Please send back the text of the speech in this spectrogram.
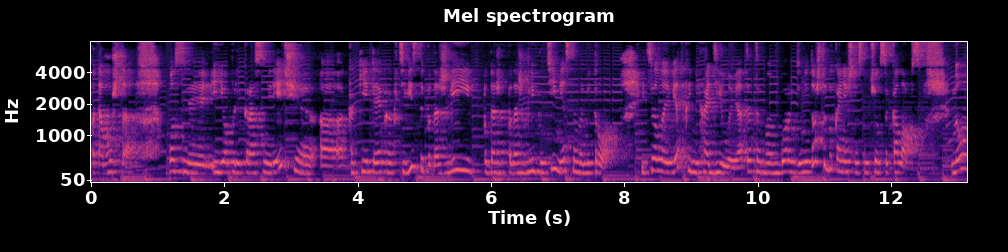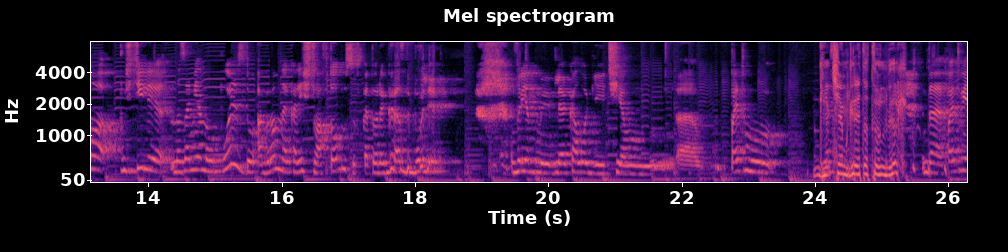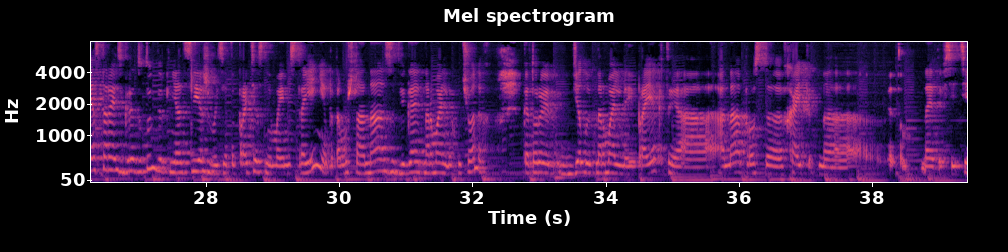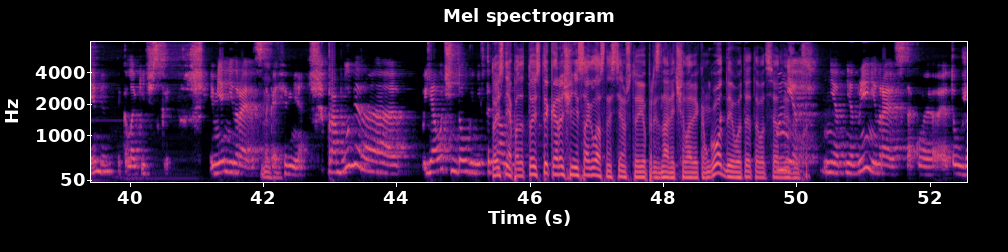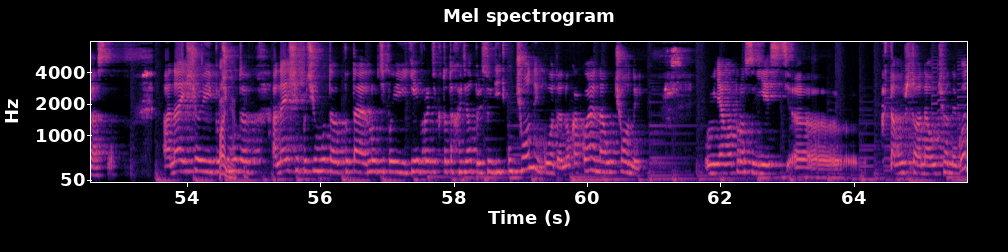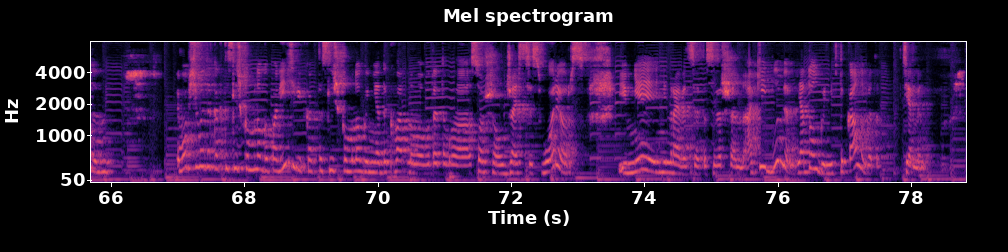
потому что после ее прекрасной речи э, какие-то экоактивисты подожгли, подож, подожгли пути местного метро. И целая ветка не ходила. И от этого в городе не то чтобы, конечно, случился коллапс, но пустили на замену поезду огромное количество автобусов, которые гораздо более вредные для экологии, чем... Э, поэтому я... Чем Грета Тунберг. Да, поэтому я стараюсь Грету Тунберг не отслеживать это протестные мои настроения, потому что она задвигает нормальных ученых, которые делают нормальные проекты, а она просто хайпит на, этом, на этой всей теме экологической. И мне не нравится такая фигня. Про бумера я очень долго не втыкала. То есть, нет, то есть ты, короче, не согласна с тем, что ее признали человеком года, и вот это вот все Нет, нет, нет, мне не нравится такое, это ужасно. Она еще и почему-то, она еще почему-то пытается, ну типа ей вроде кто-то хотел присудить ученый года, но какой она ученый? У меня вопросы есть э, к тому, что она ученый года. Ну, в общем, это как-то слишком много политики, как-то слишком много неадекватного вот этого social justice warriors, и мне не нравится это совершенно. А кей-бумер я долго не втыкала в этот термин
